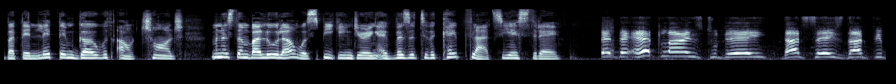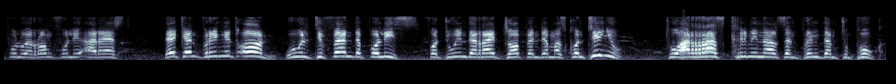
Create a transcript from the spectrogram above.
but then let them go without charge. Minister Mbalula was speaking during a visit to the Cape Flats yesterday. The headlines today that says that people were wrongfully arrested, they can bring it on. We will defend the police for doing the right job and they must continue to harass criminals and bring them to book.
